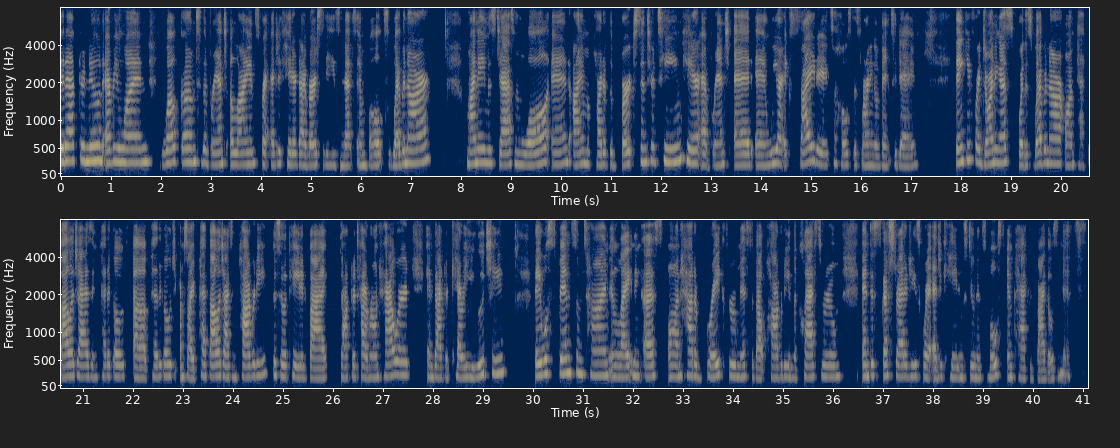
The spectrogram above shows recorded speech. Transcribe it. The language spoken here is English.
Good afternoon, everyone. Welcome to the Branch Alliance for Educator Diversity's Nuts and Bolts webinar. My name is Jasmine Wall, and I am a part of the Birch Center team here at Branch Ed, and we are excited to host this learning event today. Thank you for joining us for this webinar on pathologizing pedagogy, uh, pedagogy I'm sorry, pathologizing poverty, facilitated by Dr. Tyrone Howard and Dr. Kerri Ullucci. They will spend some time enlightening us on how to break through myths about poverty in the classroom and discuss strategies for educating students most impacted by those myths.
